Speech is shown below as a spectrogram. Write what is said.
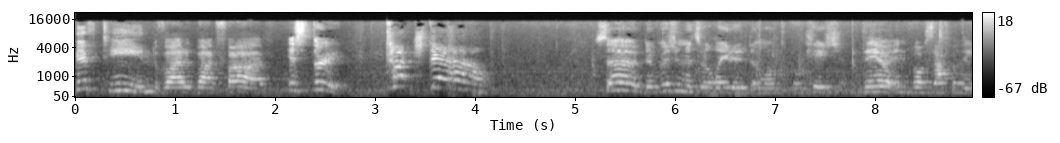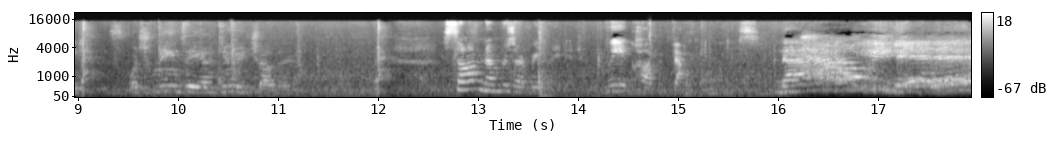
15 divided by 5. Is 3. Touchdown! So, division is related to multiplication, They are inverse operations. which means they undo each other. Some numbers are related. We call them fact families. Now we get it!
